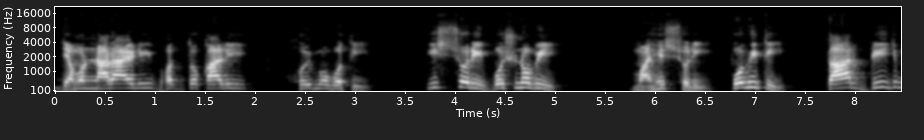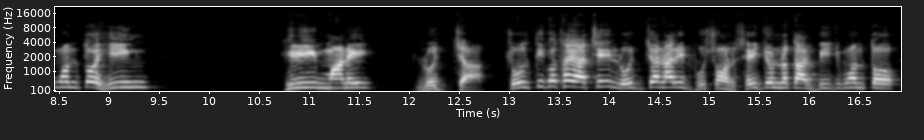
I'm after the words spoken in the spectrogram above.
যেমন নারায়ণী, ভদ্রকালী, হৈমবতী, ঈশ্বরী, বৈষ্ণবী, মাহেশ্বরী, প্রভৃতি। তার বীজমন্ত্র হিং, হ্রি মানে লজ্জা। চলতি কথায় আছে লজ্জা নারীর ভূষণ, সেই জন্য তার বীজমন্ত্র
